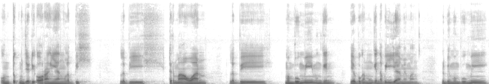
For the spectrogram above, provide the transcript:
untuk menjadi orang yang lebih lebih dermawan lebih membumi mungkin. Ya bukan mungkin tapi iya memang. Lebih membumi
